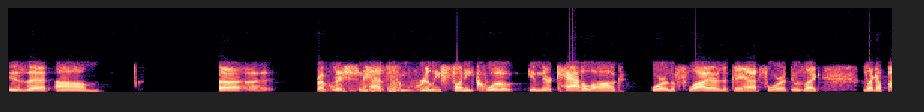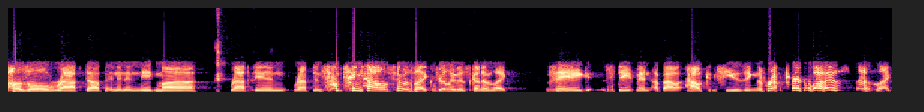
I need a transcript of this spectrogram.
is that um, uh, Revelation had some really funny quote in their catalog or the flyer that they had for it. There was like it was like a puzzle wrapped up in an enigma, wrapped in wrapped in something else. It was like really this kind of like vague statement about how confusing the record was. And I was like,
